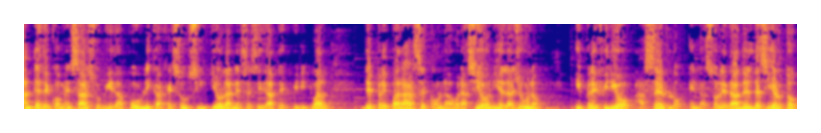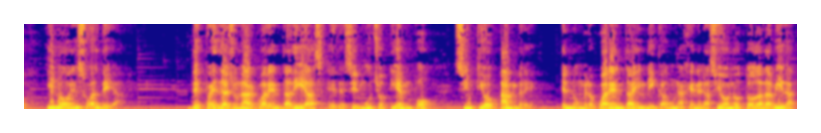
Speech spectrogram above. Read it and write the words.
Antes de comenzar su vida pública, Jesús sintió la necesidad espiritual de prepararse con la oración y el ayuno, y prefirió hacerlo en la soledad del desierto y no en su aldea. Después de ayunar cuarenta días, es decir, mucho tiempo, sintió hambre el número 40 indica una generación o toda la vida.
